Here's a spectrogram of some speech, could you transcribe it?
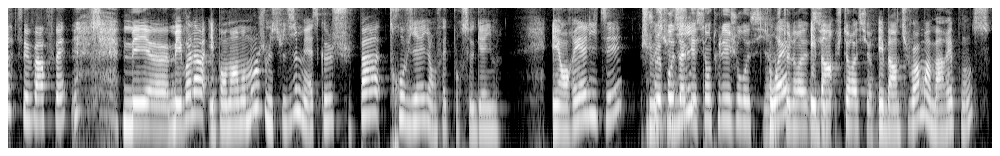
c'est parfait. Mais, mais voilà, et pendant un moment, je me suis dit, mais est-ce que je suis pas trop vieille en fait pour ce game? Et en réalité, je, Je me, pose la question tous les jours aussi. hein, Ouais, je, te le rassure, eh ben- je te rassure. Eh ben, tu vois, moi, ma réponse,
